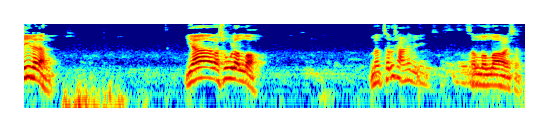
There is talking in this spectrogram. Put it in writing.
قيل له يا رسول الله. ما تصلوش على النبي. صلى الله عليه وسلم.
